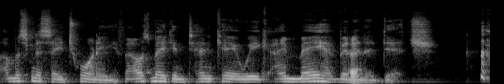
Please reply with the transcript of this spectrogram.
I'm just going to say 20. If I was making 10k a week, I may have been in a ditch. you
